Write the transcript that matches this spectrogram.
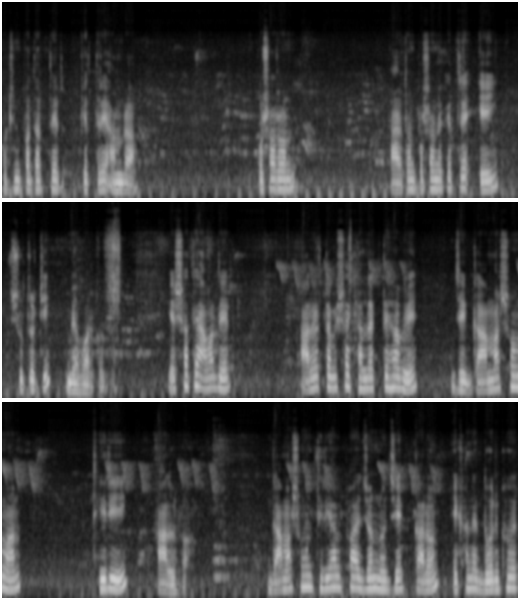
কঠিন পদার্থের ক্ষেত্রে আমরা প্রসারণ, আয়তন প্রসারণের ক্ষেত্রে এই সূত্রটি ব্যবহার করব। এর সাথে আমাদের আরও একটা বিষয় খেয়াল রাখতে হবে যে গামা সমান থ্রি আলফা। গামা সমান থ্রি আলফার জন্য যে কারণ এখানে দৈর্ঘ্যের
